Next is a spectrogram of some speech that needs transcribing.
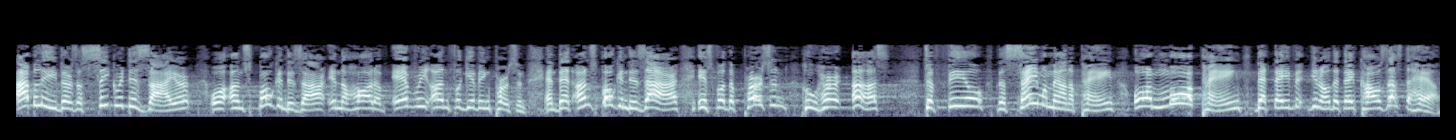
I believe there's a secret desire or unspoken desire in the heart of every unforgiving person. And that unspoken desire is for the person who hurt us to feel the same amount of pain or more pain that they've, you know, that they've caused us to have.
